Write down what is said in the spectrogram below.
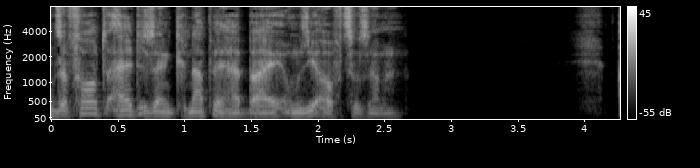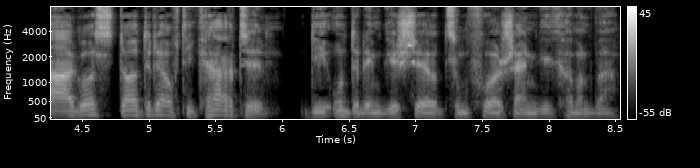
und sofort eilte sein Knappe herbei, um sie aufzusammeln. Argos deutete auf die Karte, die unter dem Geschirr zum Vorschein gekommen war.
